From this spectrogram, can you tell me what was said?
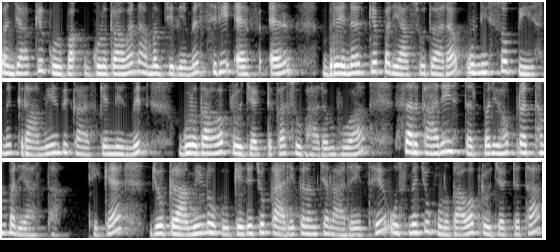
पंजाब के गुड़गांव नामक ज़िले में श्री एफ़ एल ब्रेनर के प्रयासों द्वारा 1920 में ग्रामीण विकास के निर्मित गुड़गांव प्रोजेक्ट का शुभारंभ हुआ। सरकारी स्तर पर यह प्रथम प्रयास था, ठीक है? जो ग्रामीण लोगों के लिए जो कार्यक्रम चला रहे थे, उसमें जो गुड़गावा प्रोजेक्ट था,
